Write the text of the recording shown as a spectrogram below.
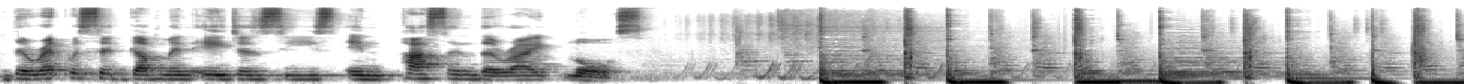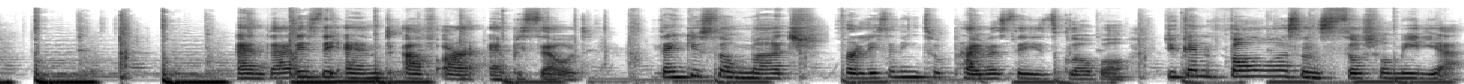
the requisite government agencies in passing the right laws. And that is the end of our episode. Thank you so much for listening to Privacy is Global. You can follow us on social media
